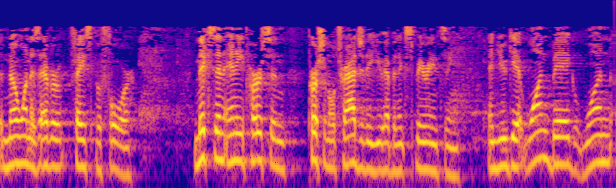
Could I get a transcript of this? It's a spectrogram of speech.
that no one has ever faced before. Mix in any person, personal tragedy you have been experiencing, and you get one big, one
